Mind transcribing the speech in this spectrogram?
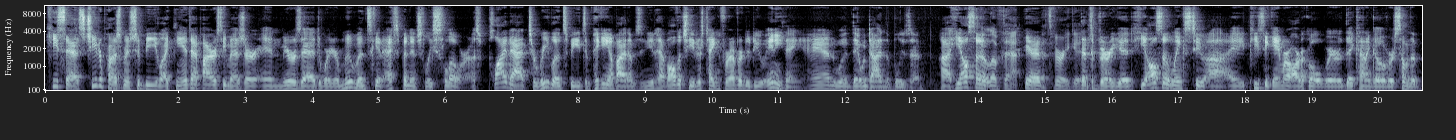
He says cheater punishment should be like the anti piracy measure in Mirror's Edge, where your movements get exponentially slower. Apply that to reload speeds and picking up items, and you'd have all the cheaters taking forever to do anything, and would they would die in the blue zone. Uh, he also I love that. Yeah, that's very good. that's very good. He also links to uh, a PC Gamer article where they kind of go over some of the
